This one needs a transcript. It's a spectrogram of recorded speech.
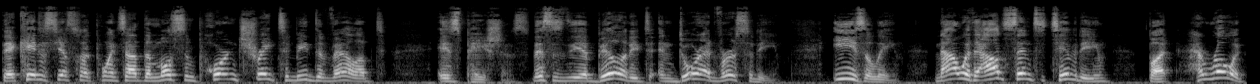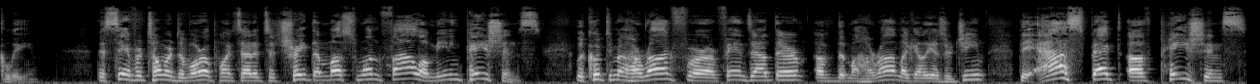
The Akedas Yitzchak points out the most important trait to be developed is patience. This is the ability to endure adversity easily, not without sensitivity, but heroically. The Sefer Tomer Devora points out it's a trait that must one follow, meaning patience. Likutei Moharan, for our fans out there of the Maharan, like Eliezer G, the aspect of patience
